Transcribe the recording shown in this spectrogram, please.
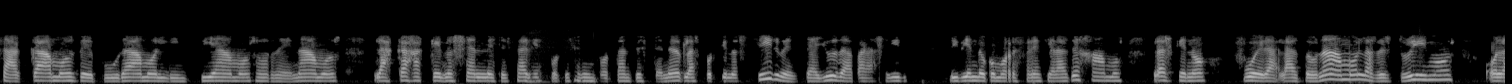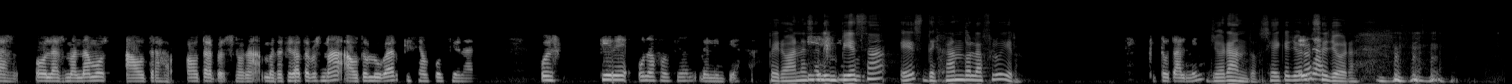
Sacamos, depuramos, limpiamos, ordenamos las cajas que no sean necesarias porque son importantes tenerlas, porque nos sirven de ayuda para seguir viviendo como referencia, las dejamos, las que no, fuera, las donamos, las destruimos o las, o las mandamos a otra, a otra persona, me refiero a otra persona, a otro lugar que sean funcionales. Pues tiene una función de limpieza. Pero Ana, esa limpieza es dejándola fluir. Totalmente. Llorando. Si hay que llorar, se llora.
